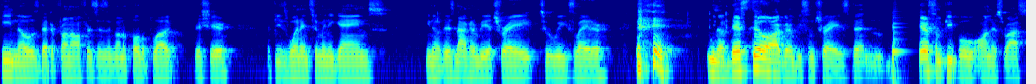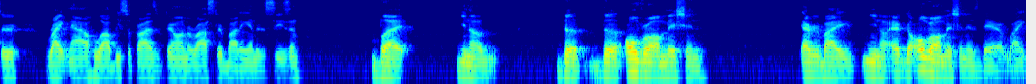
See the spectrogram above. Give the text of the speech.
he knows that the front office isn't going to pull the plug this year. If he's winning too many games, you know, there's not going to be a trade two weeks later. you know, there still are going to be some trades. Then there are some people on this roster right now who I'll be surprised if they're on the roster by the end of the season. But you know, the the overall mission everybody you know the overall mission is there like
